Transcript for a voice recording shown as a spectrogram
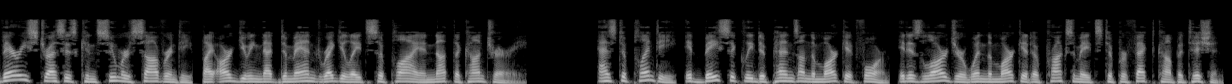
Verri stresses consumer sovereignty, by arguing that demand regulates supply and not the contrary. As to plenty, it basically depends on the market form, it is larger when the market approximates to perfect competition.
